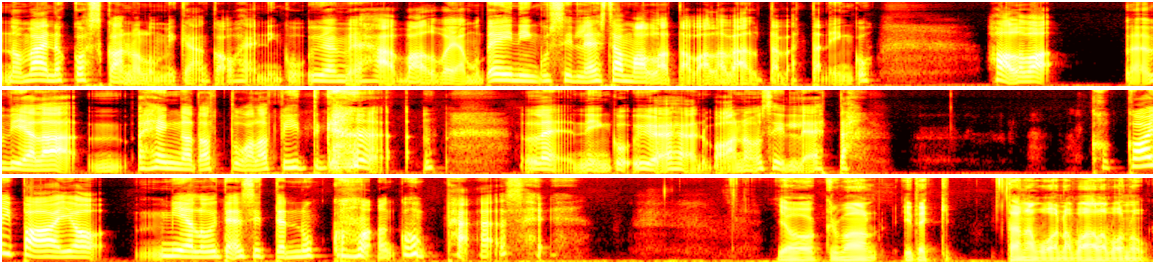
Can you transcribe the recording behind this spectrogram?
no mä en ole koskaan ollut mikään kauhean niin kuin yömyöhään valvoja, mutta ei niin kuin silleen samalla tavalla välttämättä niin kuin halva äh, vielä mm, hengata tuolla pitkälle niin kuin yöhön, vaan on silleen, että ka- kaipaa jo mieluiten sitten nukkumaan, kun pääsee. Joo, kyllä mä oon itsekin tänä vuonna valvonut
